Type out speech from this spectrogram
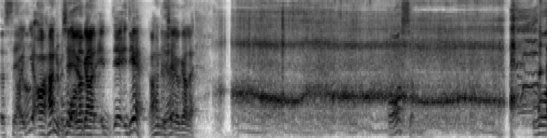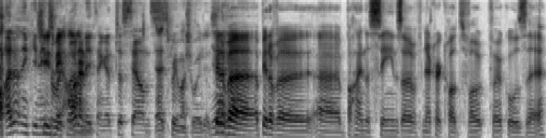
a Uh, sound? yeah, 100%. Well, it'll I go, mean, it- yeah, 100%. Yeah. It'll go like, awesome. Well, I don't think you need Excuse to me, record um, anything. It just sounds. that's pretty much what it is. Bit of a, a bit of a uh, behind the scenes of Necrocult's vo- vocals there.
